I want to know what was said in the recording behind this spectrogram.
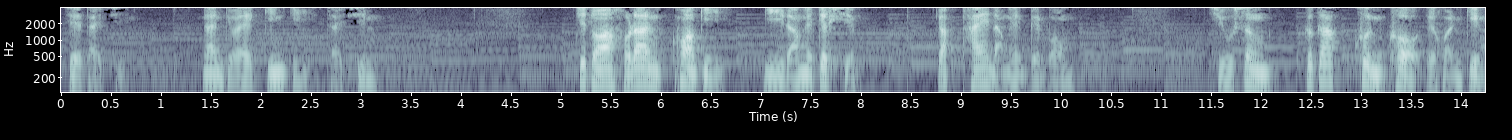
这代志，咱就要谨记在心。这段互咱看见义人的德性，甲歹人的灭亡。就算搁较困苦的环境，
